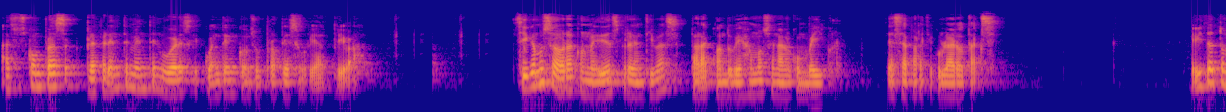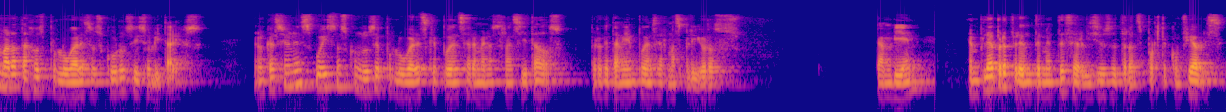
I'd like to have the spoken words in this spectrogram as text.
haz sus compras preferentemente en lugares que cuenten con su propia seguridad privada. Sigamos ahora con medidas preventivas para cuando viajamos en algún vehículo, ya sea particular o taxi. Evita tomar atajos por lugares oscuros y solitarios. En ocasiones, Waze nos conduce por lugares que pueden ser menos transitados, pero que también pueden ser más peligrosos. También, emplea preferentemente servicios de transporte confiables,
